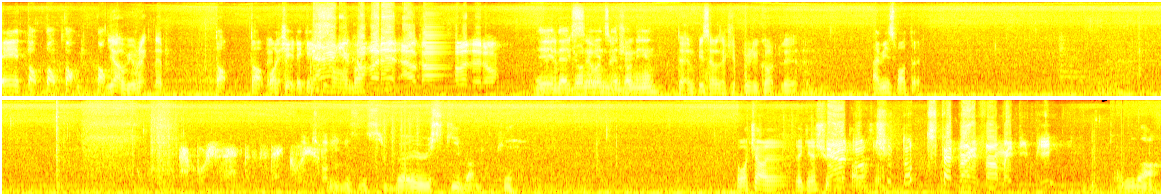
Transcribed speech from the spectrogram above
Hey, top, top, top, top. Yeah, we wrecked them. Top, top, watch it, they can see Darren, you from above. covered it. I'll cover the door. Hey, The they're joining in. MP7's They're joining in. The MP7 is actually pretty godly. I've been spotted. Okay, this is very risky, but okay. Watch out, they can shoot Darren, from don't, shoot, don't stand right in front of my DP. Sorry lah.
